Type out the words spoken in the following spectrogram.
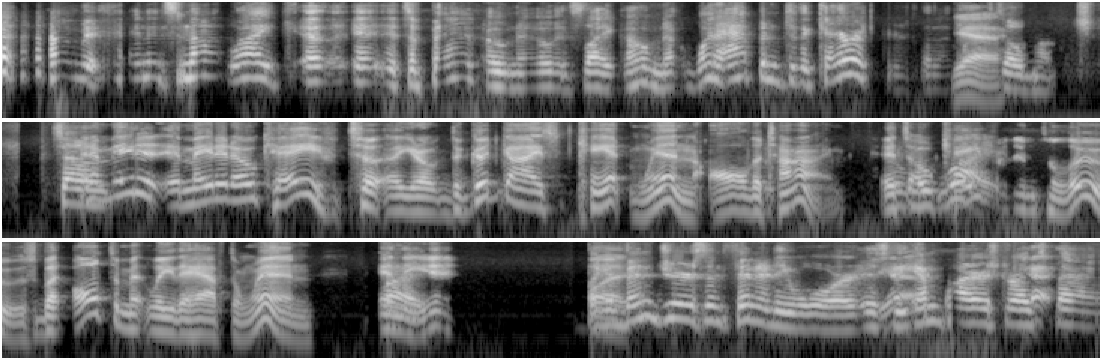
and it's not like uh, it's a bad "oh no." It's like, "Oh no, what happened to the characters that I Yeah. so much?" So and it made it it made it okay to uh, you know the good guys can't win all the time it's okay Right. for them to lose but ultimately they have to win in Right. the end like but- Avengers: Infinity War is Yeah. the Empire Strikes Back.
